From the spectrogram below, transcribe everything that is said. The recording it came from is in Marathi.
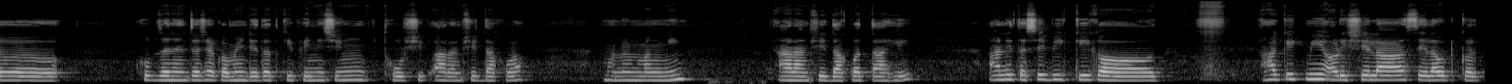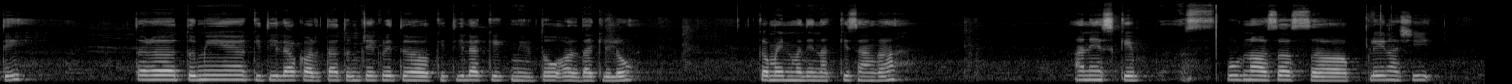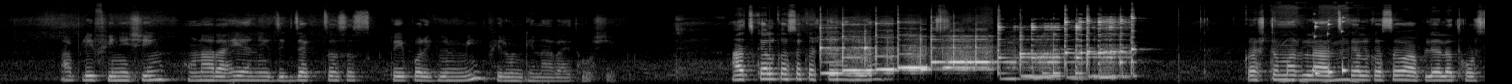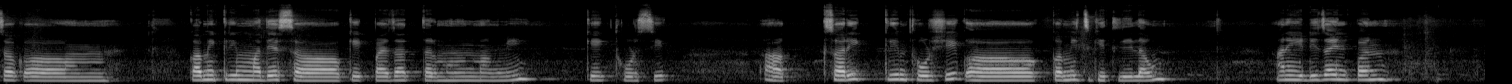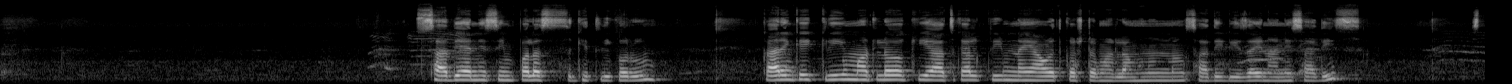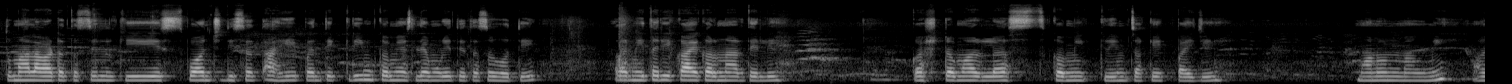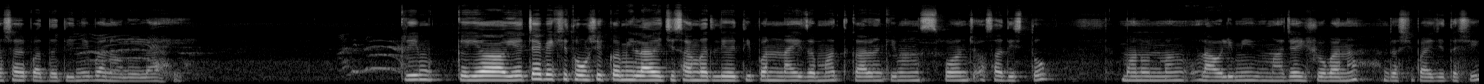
खूप जणांच्या अशा कमेंट येतात की फिनिशिंग थोडीशी आरामशीर दाखवा. म्हणून मग मी आरामशीर दाखवत आहे. आणि तसे बी केक हा केक मी अडीचशेला सेल आऊट करते. तर तुम्ही कितीला करता? तुमच्या इकडे त कितीला केक मिळतो? अर्धा किलो. कमेंटमध्ये नक्की सांगा. आणि स्केप पूर्ण असं स प्लेन अशी आपली फिनिशिंग होणार आहे आणि झिगझॅगचं असं स्क्रेपर घेऊन मी फिरून घेणार आहे थोडीशी. आजकाल कसं कस्टमरला कस्टमरला आजकाल कसं आपल्याला थोडंसं कमी क्रीममध्येच केक पाहिजेत. तर म्हणून मग मी केक थोडीशी सॉरी क्रीम थोडीशी कमीच घेतली लावून. आणि डिझाईन पण. साधी आणि सिंपलच घेतली करून. कारण की क्रीम म्हटलं की आजकाल क्रीम नाही आवडत कस्टमरला म्हणून मग साधी डिझाईन आणि साधीच तुम्हाला वाटत असेल की स्पॉन्ज दिसत आहे पण ते क्रीम कमी असल्यामुळे ते तसं होते. आता मी तरी काय करणार त्याला? कस्टमरलाच कमी क्रीमचा केक पाहिजे. म्हणून मग मी अशा पद्धतीने बनवलेलं आहे. क्रीम याच्यापेक्षा थोडीशी कमी लावायची सांगितली होती पण नाही जमत कारण की मग स्पॉन्ज असा दिसतो. म्हणून मग लावली मी माझ्या हिशोबानं जशी पाहिजे तशी.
